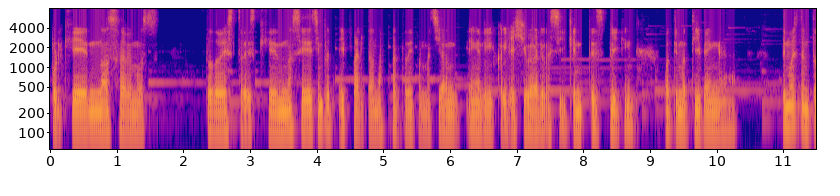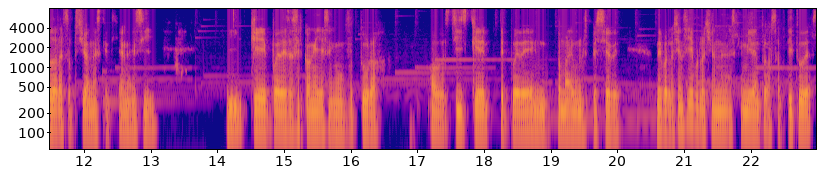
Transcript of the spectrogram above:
porque no sabemos todo esto, es que, no sé, siempre hay falta, una falta de información en el colegio o algo así, que te expliquen o te motiven a, te muestren todas las opciones que tienes y, y qué puedes hacer con ellas en un futuro. O si es que te pueden tomar alguna especie de, de evaluación. Si hay evaluaciones que miden todas las aptitudes.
